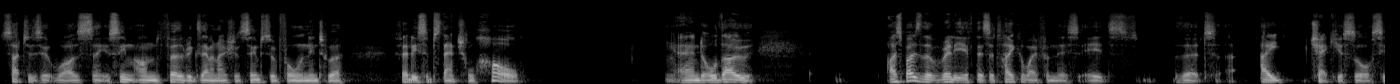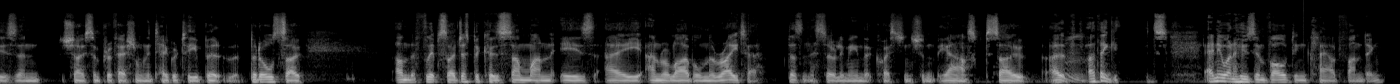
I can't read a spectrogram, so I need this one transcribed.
such as it was, it seemed on further examination seems to have fallen into a fairly substantial hole. And although I suppose that really, if there's a takeaway from this, it's that a check your sources and show some professional integrity, but but also on the flip side, just because someone is a unreliable narrator doesn't necessarily mean that questions shouldn't be asked. So I, hmm. I think it's anyone who's involved in cloud funding,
